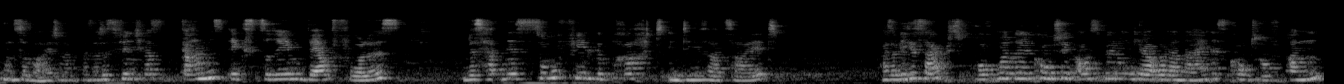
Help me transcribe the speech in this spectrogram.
und so weiter. Also das finde ich was ganz extrem Wertvolles und das hat mir so viel gebracht in dieser Zeit. Also wie gesagt, braucht man eine Coaching-Ausbildung, ja oder nein? Es kommt drauf an,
